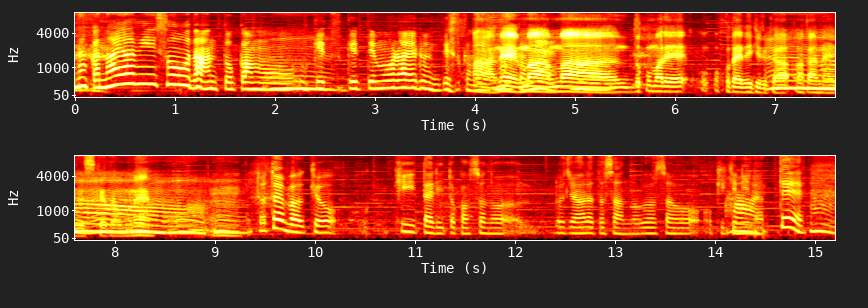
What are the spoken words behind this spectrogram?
なんか悩み相談とかもうん。受け付けてもらえるんですかね。ああねまあまあ、うん。どこまでお答えできるかわかんないですけどもね。例えば今日聞いたりとかそのロジャー新太さんの噂をお聞きになって、うん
